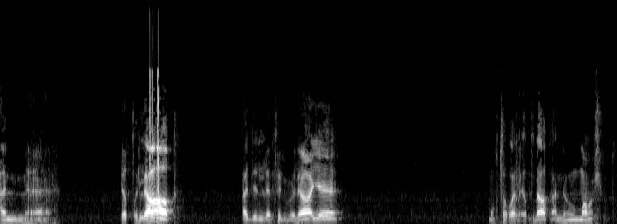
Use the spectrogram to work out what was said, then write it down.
أن إطلاق أدلة الولاية مقتضى الإطلاق أنه ما مشروط.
